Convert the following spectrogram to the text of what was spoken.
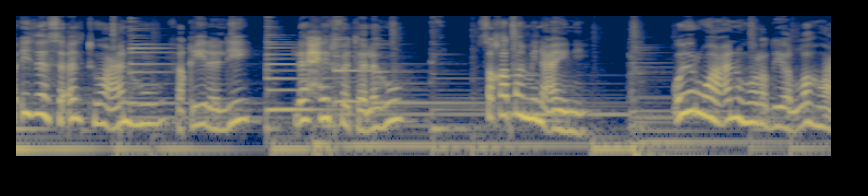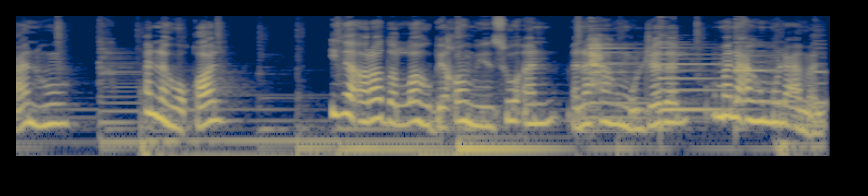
فإذا سألت عنه فقيل لي لا حرفة له سقط من عيني. ويروى عنه رضي الله عنه أنه قال إذا أراد الله بقوم سوءا منحهم الجدل ومنعهم العمل.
